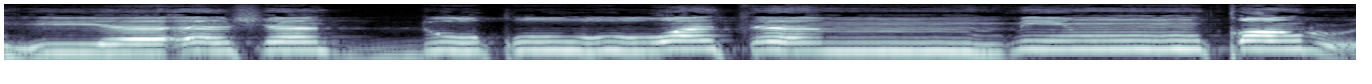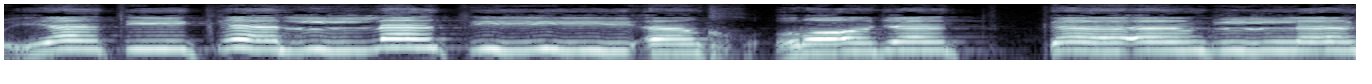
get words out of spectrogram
هي اشد قوة من قريتك التي أخرجتك أهلكناهم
